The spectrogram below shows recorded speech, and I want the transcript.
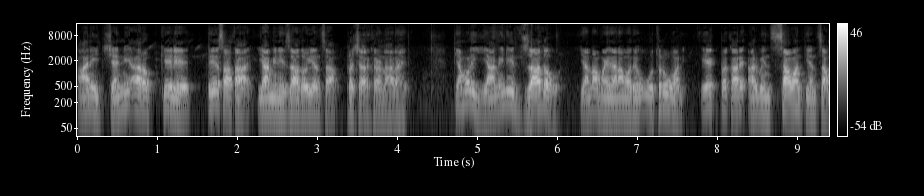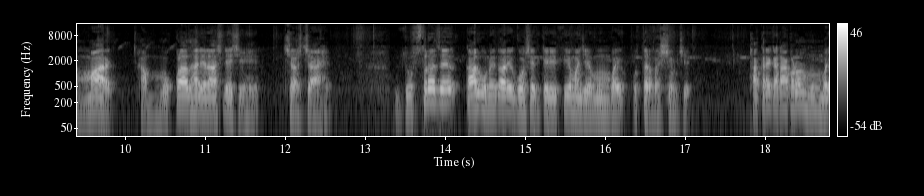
आणि ज्यांनी आरोप केले तेच आता यामिनी जाधव यांचा प्रचार करणार आहेत. त्यामुळे यामिनी जाधव यांना मैदानामध्ये उतरवून एक प्रकारे अरविंद सावंत यांचा मार्ग हा मोकळा झालेला असल्याची ही चर्चा आहे. दुसरं जे काल उमेदवारी घोषित केली ती म्हणजे मुंबई उत्तर पश्चिमची. ठाकरे गटाकडून मुंबई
